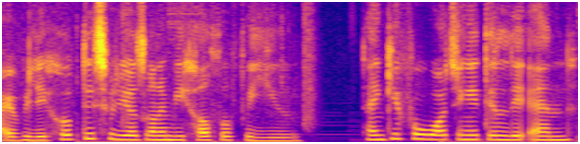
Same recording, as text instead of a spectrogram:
I really hope this video is gonna be helpful for you. Thank you for watching it till the end.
